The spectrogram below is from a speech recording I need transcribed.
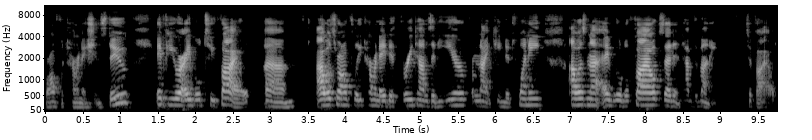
wrongful terminations do. If you are able to file, um, I was wrongfully terminated three times in a year from 19 to 20. I was not able to file because I didn't have the money to file.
